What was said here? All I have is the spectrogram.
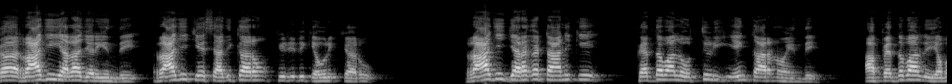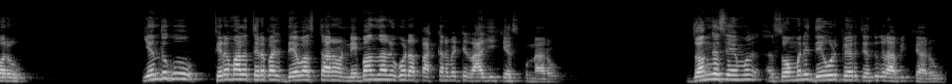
కా- రాజీ ఎలా జరిగింది? రాజీ చేసే అధికారం టీటీడీకి ఎవరిచ్చారు రాజీ జరగటానికి పెద్దవాళ్ళ ఒత్తిడి ఏం కారణమైంది? ఆ పెద్దవాళ్ళు ఎవరు? ఎందుకు తిరుమల తిరుపతి దేవస్థానం నిబంధనలు కూడా పక్కన పెట్టి రాజీ చేసుకున్నారు? దొంగ సేము సొమ్ముని దేవుడి పేరుతో ఎందుకు రాపించారు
